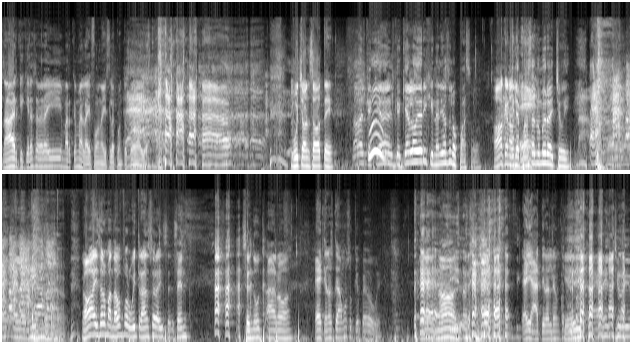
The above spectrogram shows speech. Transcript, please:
Nada, el que quiera saber ahí, márqueme al iPhone, ahí se la cuento toda yo. Buchonzote. No, el que, quiera, el que quiera el audio original yo se lo paso. No, que no. Y le paso Eh, el número de Chuy. No, ahí se lo mandamos por WeTransfer. Ahí se, send. Send Ah, no. Eh, ¿que nos quedamos o qué pedo, güey? Eh, no, Eh, ya, tírale un qué el Chuy.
